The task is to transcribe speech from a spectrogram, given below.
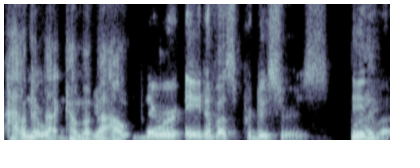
how did that come about? There were eight of us producers. Eight right. of us.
